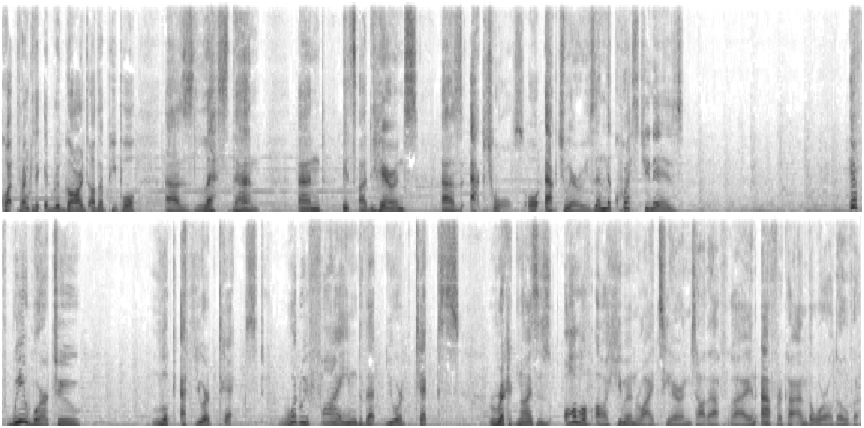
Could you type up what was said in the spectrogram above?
Quite frankly, it regards other people as less than, and its adherents as actuals or actuaries. And the question is if we were to look at your text, would we find that your text recognizes all of our human rights here in South Africa, in Africa, and the world over?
